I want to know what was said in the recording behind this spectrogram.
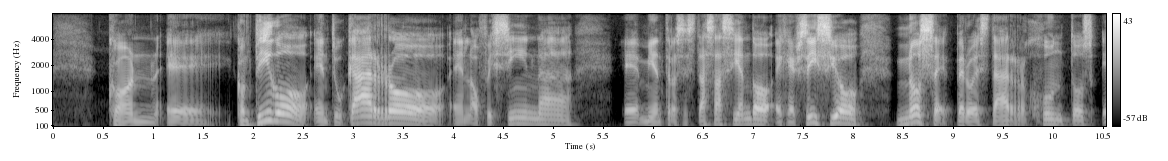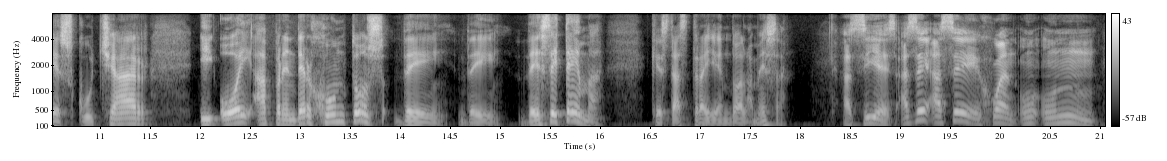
con, eh, contigo en tu carro, en la oficina, eh, mientras estás haciendo ejercicio, no sé, pero estar juntos, escuchar y hoy aprender juntos de, de, ese tema que estás trayendo a la mesa. Así es. Hace, hace Juan, un un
